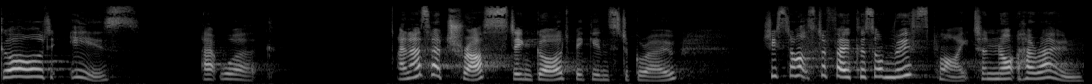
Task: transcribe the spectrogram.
God is at work. And as her trust in God begins to grow, she starts to focus on Ruth's plight and not her own.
